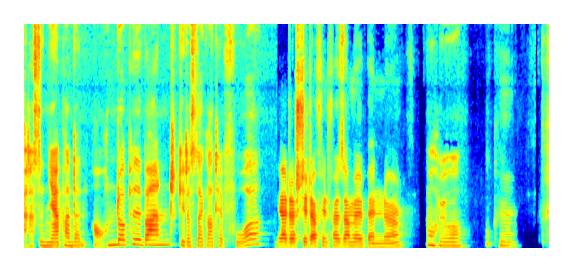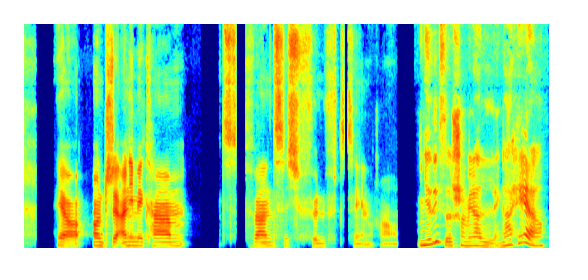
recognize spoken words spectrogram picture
War das in Japan dann auch 'n Doppelband? Geht das da grad hervor? Ja, da steht auf jeden Fall Sammelbände. Ach ja, okay. Mhm. Ja, und der Anime kam 2015 raus. Ja, siehst du, ist schon wieder länger her.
